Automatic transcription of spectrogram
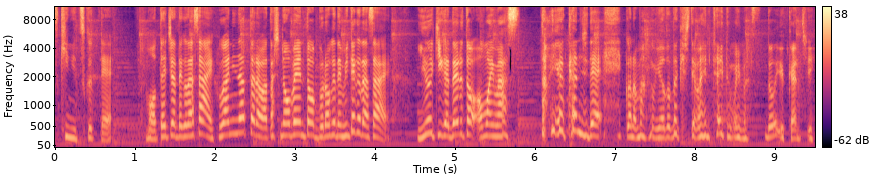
好きに作って持ってっちゃってください。不安になったら私のお弁当ブログで見てください。勇気が出ると思います。いう感じでこの番組をお届けしてまいりたいと思います？どういう感じ？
